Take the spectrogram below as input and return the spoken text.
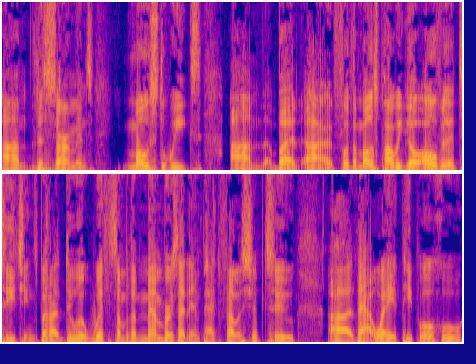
um, the sermons most weeks. Um, but uh, for the most part, we go over the teachings, but I do it with some of the members at Impact Fellowship too. Uh, that way, people who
